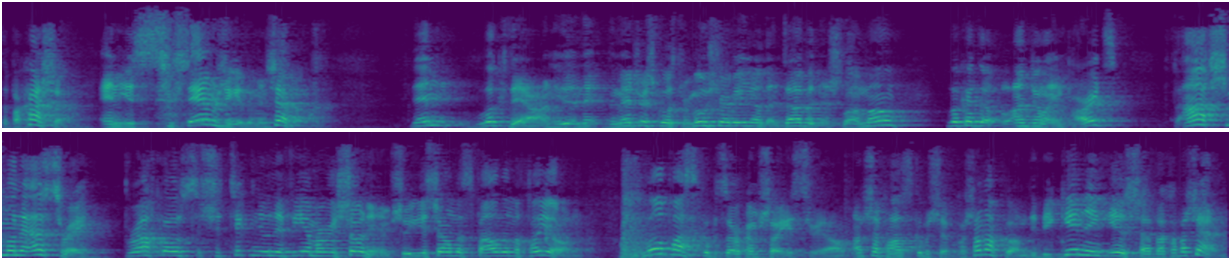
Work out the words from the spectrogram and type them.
The bakasha, and you sandwiching them in shevach. Then look down. The, the Midrash goes from Moshe Rabbeinu, then David, and Shlomo. Look at the underlying parts. The beginning is Shabbat Hashem.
